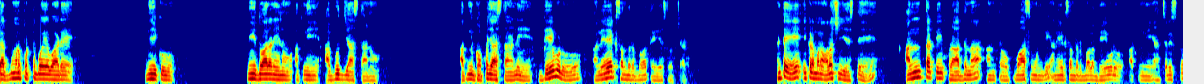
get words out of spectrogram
గర్భమును పుట్టబోయేవాడే నీకు నీ ద్వారా నేను అతని అభివృద్ధి చేస్తాను. అతన్ని గొప్ప చేస్తానని దేవుడు అనేక సందర్భాలు తెలియజేస్తూ వచ్చాడు. అంటే ఇక్కడ మనం ఆలోచన చేస్తే అంతటి ప్రార్థన అంత ఉపవాసం ఉండి అనేక సందర్భాల్లో దేవుడు అతన్ని హెచ్చరిస్తూ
